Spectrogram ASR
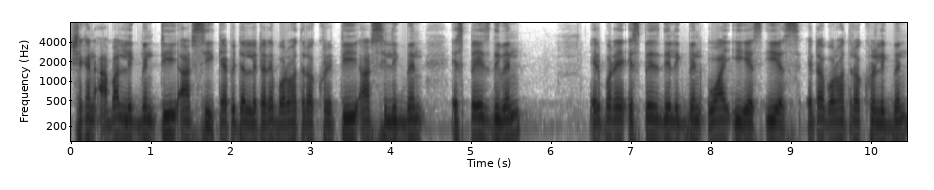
সেখানে আবার লিখবেন টি আর সি, ক্যাপিটাল লেটারে, বড় হাতের অক্ষরে টি আর সি লিখবেন, স্পেস দিবেন। এরপরে স্পেস দিয়ে লিখবেন ওয়াই ইএস ইএস এটাও বড় হাতের অক্ষরে লিখবেন।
